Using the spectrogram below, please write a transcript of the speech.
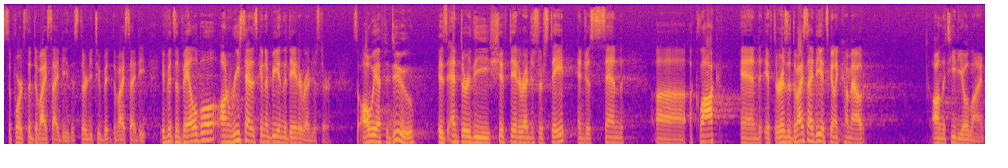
supports the device ID, this 32-bit device ID. If it's available, on reset it's going to be in the data register. So all we have to do is enter the shift data register state and just send uh, a clock, and if there is a device ID, it's going to come out on the TDO line.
